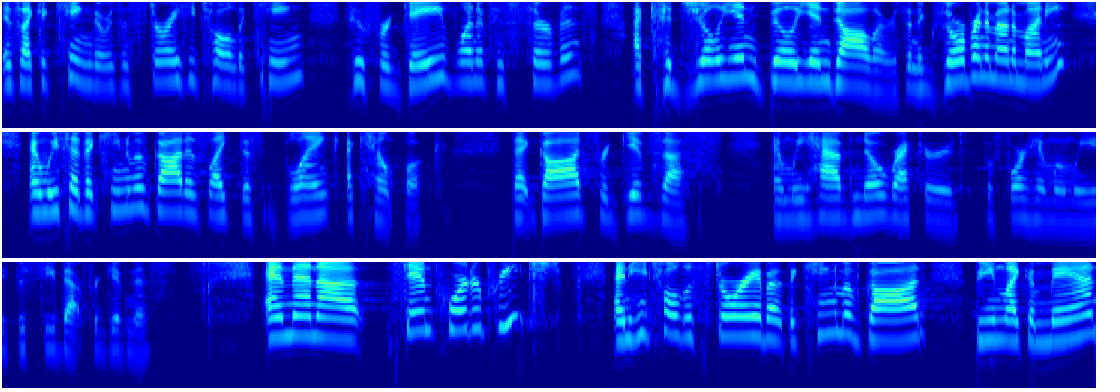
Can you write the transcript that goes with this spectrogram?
is like a king. There was a story he told a king who forgave one of his servants a cajillion billion dollars, an exorbitant amount of money. And we said that kingdom of God is like this blank account book that God forgives us and we have no record before him when we receive that forgiveness. And then uh, Stan Porter preached, and he told a story about the kingdom of God being like a man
